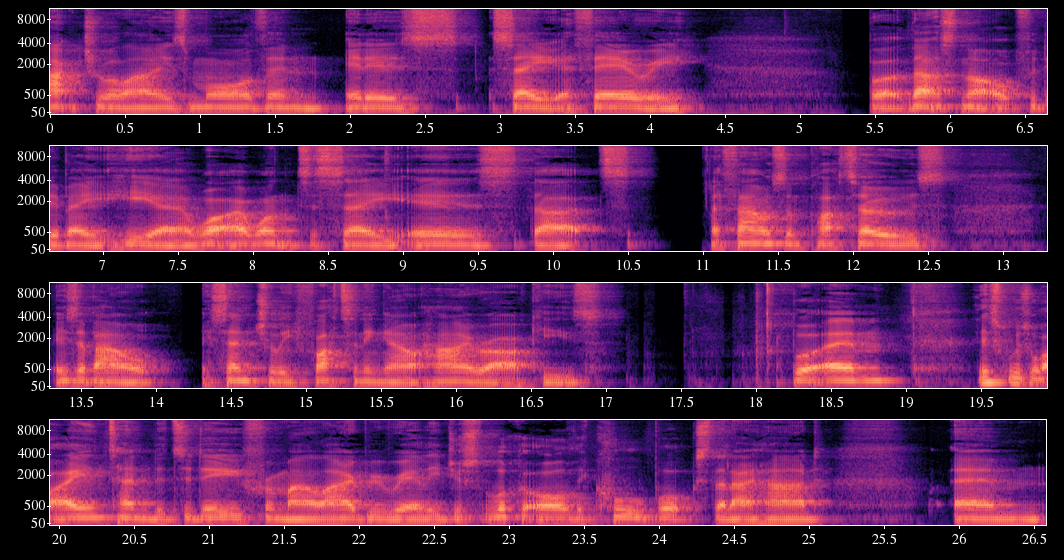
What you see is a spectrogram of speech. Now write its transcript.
actualize more than it is, say, a theory. But that's not up for debate here. What I want to say is that A Thousand Plateaus is about essentially flattening out hierarchies. But um, this was what I intended to do from my library, really. Just look at all the cool books that I had um,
